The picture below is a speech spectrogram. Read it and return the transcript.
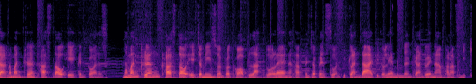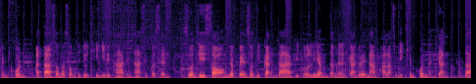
จากน้ำมันเครื่อง c a s t a l เอกกันก่อน น้ำมันเครื่อง c r u s t a l เอกจะมีส่วนประกอบหลักตัวแรกนะครับ เป็นจะเป็นส่วนที่กลั่นได้ปิโตรเลียมดำเนินการด้วยน้ำพาราฟินิกเข้มข้น อัตราส่วนผสมจะอยู่ที่ 25-50%ส่วนที่ 2 จะเป็นส่วนที่กลั่นได้ปิโตรเลียมดำเนินการด้วยน้ำพาราฟินิกเข้มข้นเหมือนกันอัตรา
